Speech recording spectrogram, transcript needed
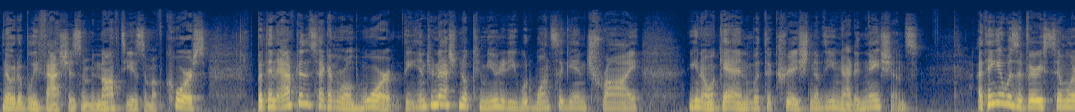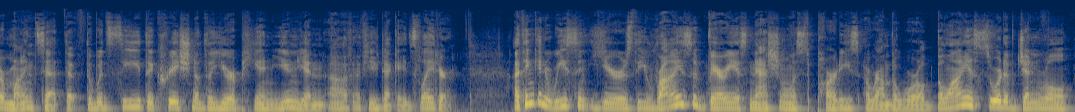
Notably, fascism and Nazism, of course, but then after the Second World War, the international community would once again try, you know, again with the creation of the United Nations. I think it was a very similar mindset that, that would see the creation of the European Union uh, a few decades later. I think in recent years, the rise of various nationalist parties around the world belie a sort of general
